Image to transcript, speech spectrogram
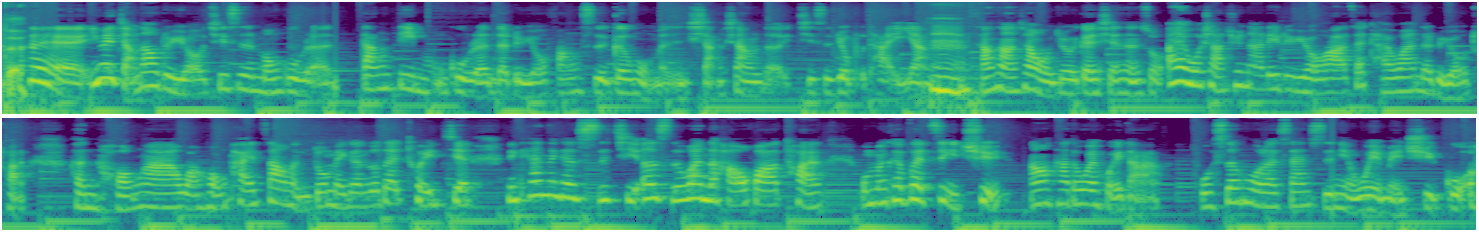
的。对，因为讲到旅游，其实蒙古人当地蒙古人的旅游方式跟我们想象的其实就不太一样。嗯，常常像我就会跟先生说：“哎，我想去哪里旅游啊？在台湾的旅游团很红啊，网红拍照很多，每个人都在推荐。你看那个十几二十万的豪华团，我们可不可以自己去？”然后他都会回答。我生活了三十年，我也没去过，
